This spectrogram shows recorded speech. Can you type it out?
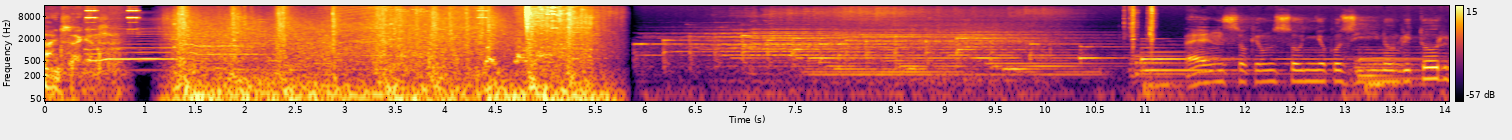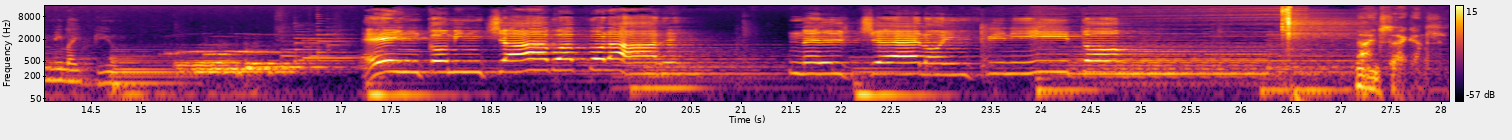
Nine seconds. Penso che un sogno così non ritorni mai più. E incominciavo a volare nel cielo infinito. Nine seconds.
